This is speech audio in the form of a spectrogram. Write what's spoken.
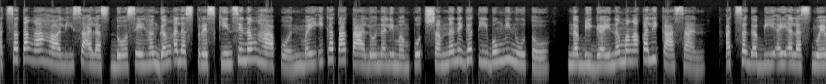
at sa tangahali sa alas 12 hanggang alas 3.15 ng hapon may ikatatalo na 59 na negatibong minuto, na bigay ng mga kalikasan, at sa gabi ay alas 9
